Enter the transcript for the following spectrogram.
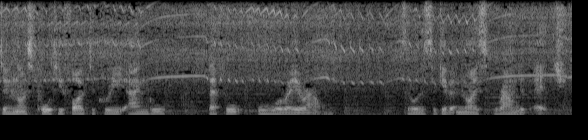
doing a nice 45 degree angle, bevel all the way around. So this will give it a nice rounded edge.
